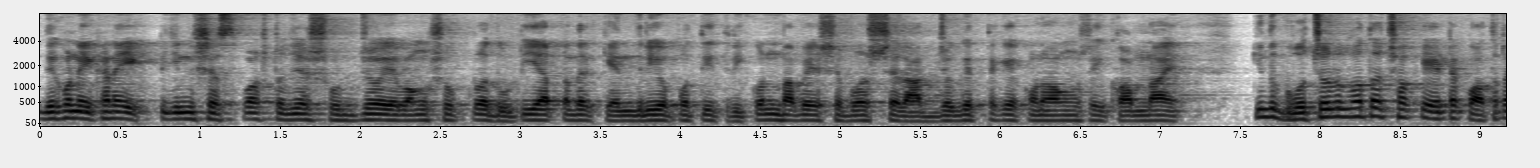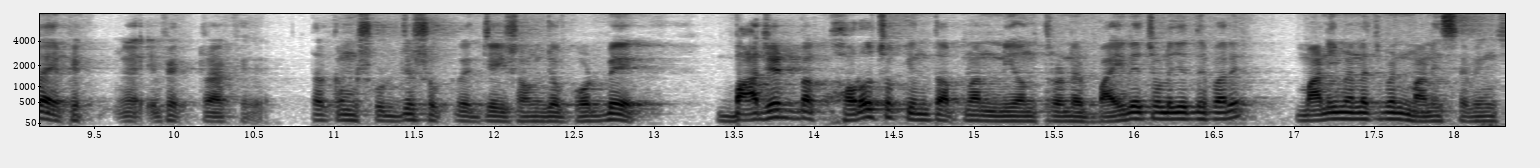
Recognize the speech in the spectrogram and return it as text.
দেখুন, এখানে একটি জিনিস স্পষ্ট যে সূর্য এবং শুক্র দুটি আপনাদের কেন্দ্রীয় প্রতি ত্রিকোণভাবে এসে বসছে, রাজযোগের থেকে কোনো অংশেই কম নয়। কিন্তু গোচরগত ছকে এটা কতটা এফেক্ট এফেক্ট রাখে? তার কারণ সূর্য শুক্রের যেই সংযোগ ঘটবে বাজেট বা খরচও কিন্তু আপনার নিয়ন্ত্রণের বাইরে চলে যেতে পারে। মানি ম্যানেজমেন্ট মানি সেভিংস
